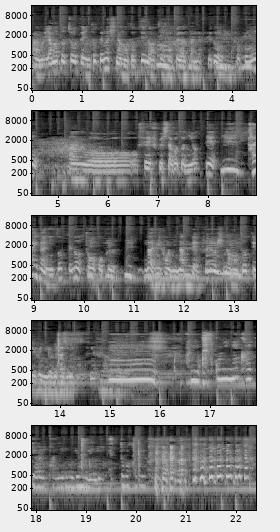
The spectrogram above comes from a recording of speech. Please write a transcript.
あの、大和朝廷にとっての日の本っていうのは東北だったんですけど、うんそこを、あの征服したことによって、うん海外にとっての東北が日本になってう、それを日の本っていうふうに呼び始めたんですね。なうーんあの、あそこにね、書いてあるパネルを読むよりずっとわかりやすい。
